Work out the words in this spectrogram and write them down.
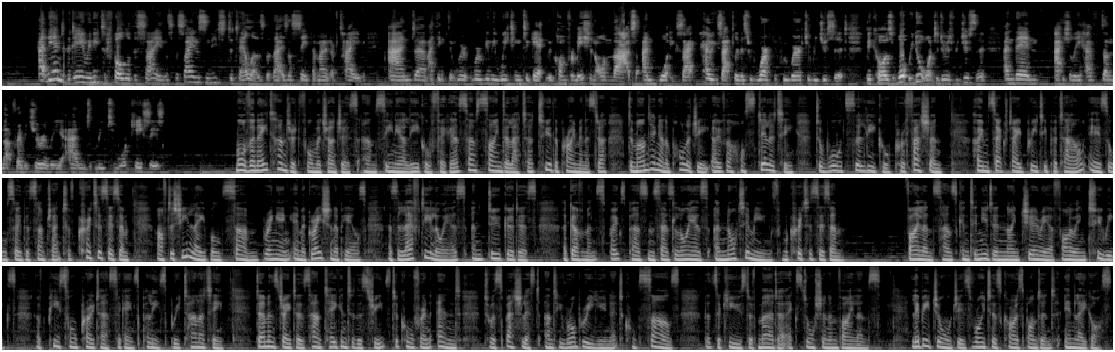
at the end of the day, we need to follow the science. The science needs to tell us that that is a safe amount of time, and um, I think that we're, we're really waiting to get the confirmation on that and what exact how exactly this would work if we were to reduce it. Because what we don't want to do is reduce it and then actually have done that prematurely and lead to more cases. More than 800 former judges and senior legal figures have signed a letter to the Prime Minister demanding an apology over hostility towards the legal profession. Home Secretary Priti Patel is also the subject of criticism after she labelled some bringing immigration appeals as lefty lawyers and do gooders. A government spokesperson says lawyers are not immune from criticism. Violence has continued in Nigeria following two weeks of peaceful protests against police brutality. Demonstrators had taken to the streets to call for an end to a specialist anti robbery unit called SARS that's accused of murder, extortion, and violence. Libby George is Reuters correspondent in Lagos.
